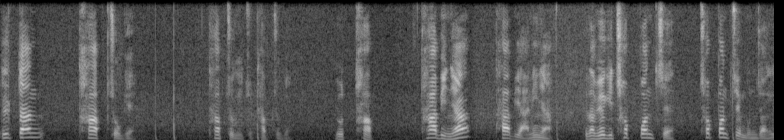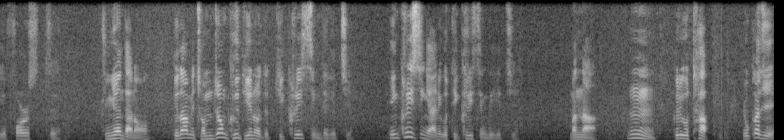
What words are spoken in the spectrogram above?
일단 탑 쪽에. 탑 쪽에 있죠 탑 쪽에. 요 탑. 탑이냐? 탑이 아니냐. 그 다음 여기 첫 번째 첫 번째 문장. 이게 first. 중요한 단어. 그 다음에 점점 그 뒤에는 어때? decreasing 되겠지. increasing이 아니고 decreasing 되겠지. 맞나 음 그리고 탑. 요까지.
